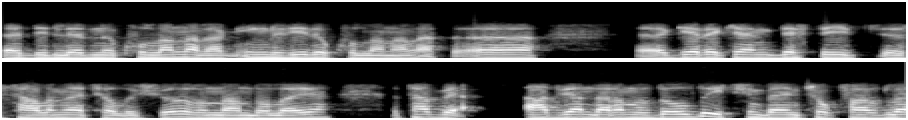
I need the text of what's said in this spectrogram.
e, dillerini kullanarak, İngilizceyi de kullanarak e, e, gereken desteği e, sağlamaya çalışıyoruz. Ondan dolayı e, tabii Adrian da aramızda olduğu için ben çok fazla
